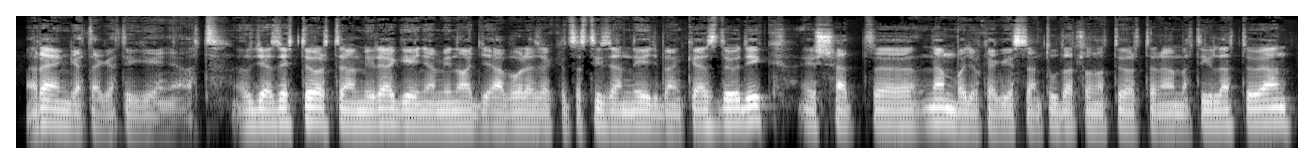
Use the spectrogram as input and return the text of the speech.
rengeteget igényelt. Ugye ez egy történelmi regény, ami nagyjából 1914-ben kezdődik, és hát nem vagyok egészen tudatlan a történelmet illetően,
